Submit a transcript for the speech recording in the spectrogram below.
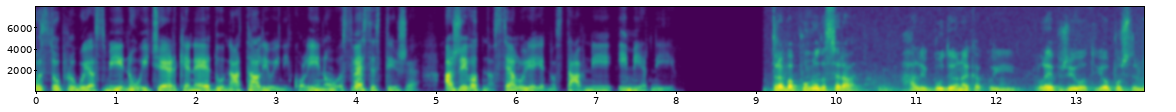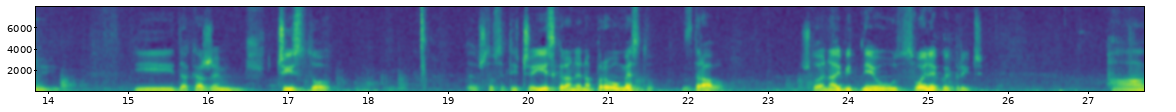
Uz suprugu Jasminu i čerke Nedu, Nataliju i Nikolinu sve se stiže, a život na selu je jednostavniji i mirniji. Treba puno da se radi, ali bude nekako i lep život i opušteno i, i da kažem čisto što se tiče ishrane na prvom mestu, zdravo, što je najbitnije u svoj nekoj priči. A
